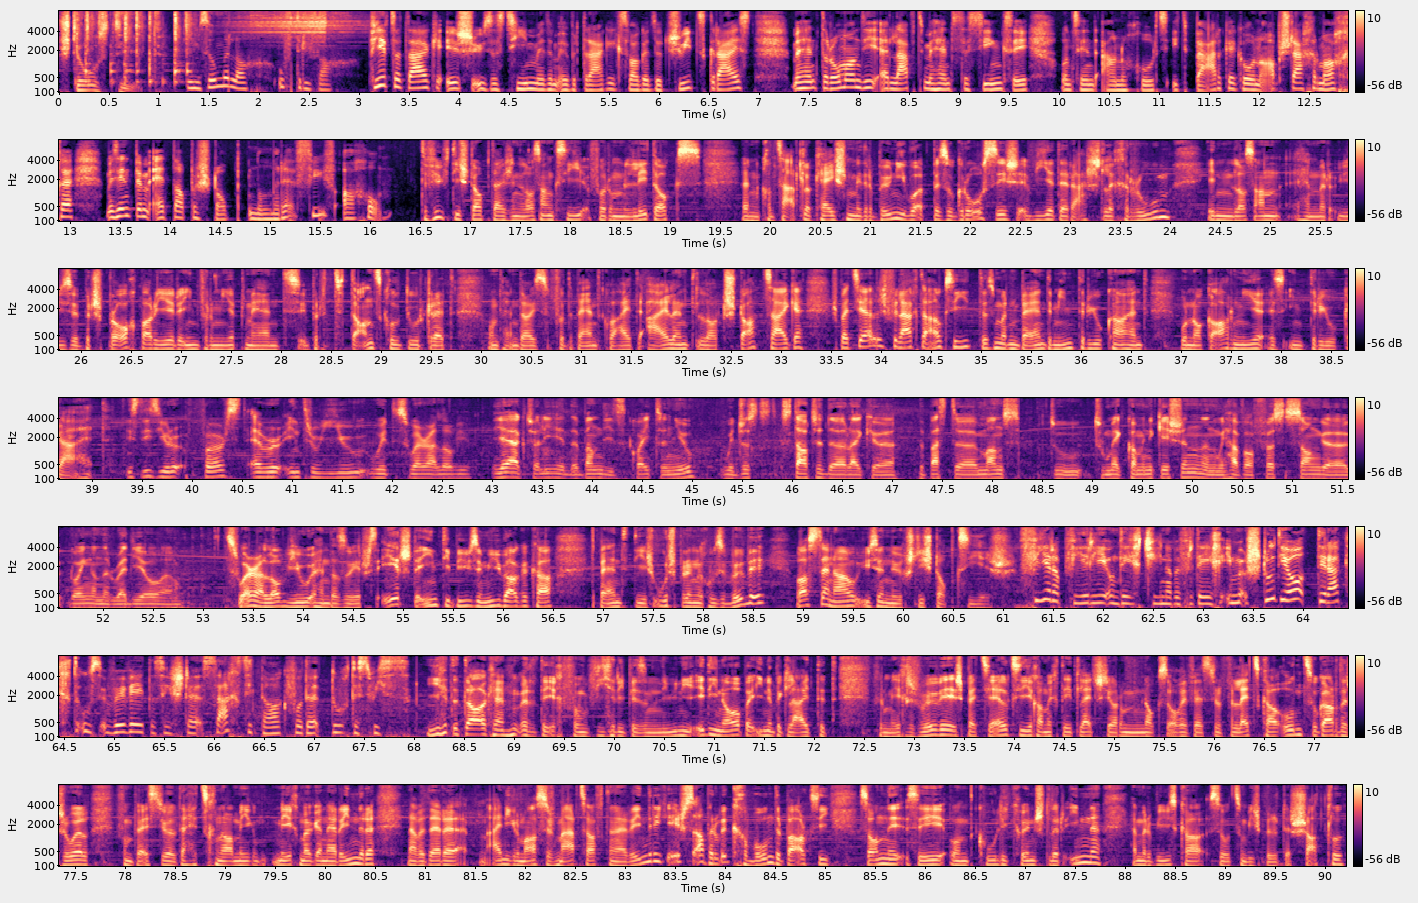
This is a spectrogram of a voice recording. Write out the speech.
Stoßzeit. Im Sommerloch auf dreifach. 14 Tage ist unser Team mit dem Übertragungswagen durch die Schweiz gereist. Wir haben die Romandie erlebt, wir haben das Tessin gesehen und sind auch noch kurz in die Berge gehen, Abstecher machen. Wir sind beim Etappenstopp Nummer 5 angekommen. Der fünfte Stopp war in Lausanne vor dem Lidox, eine Konzertlocation mit einer Bühne, die etwa so gross ist wie der restliche Raum. In Lausanne haben wir uns über Sprachbarrieren informiert, wir haben über die Tanzkultur geredet und haben uns von der Band Quiet Island die Stadt zeigen Speziell war vielleicht auch, dass wir eine Band im Interview hatten, die noch gar nie ein Interview gegeben hat. Is this your first ever interview with Swear I Love You? Yeah, actually, the band is quite uh, new. We just started uh, like uh, the past uh, months to to make communication, and we have our first song uh, going on the radio uh, Swear I Love You haben also ihr erste Inti bei uns im Einwagen gehabt. Die Band die ist ursprünglich aus WW, was dann auch unser nächster Stopp war. Vier ab vier und ich, Gina, bin für dich im Studio, direkt aus WW. Das ist der sechste Tag von der Tour de Suisse. Jeden Tag haben wir dich vom 4 bis um 9 in die Abend rein begleitet. Für mich war WW speziell. Gewesen. Ich habe mich dort letztes Jahr am Noxori Festival verletzt und sogar der Schule vom Festival, der hat sich noch an mich, mich erinnern Neben dieser einigermaßen schmerzhaften Erinnerung Erinnerung ist es aber wirklich wunderbar gewesen. Sonne, See und coole KünstlerInnen haben wir bei uns gehabt, so zum Beispiel der Shuttle.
